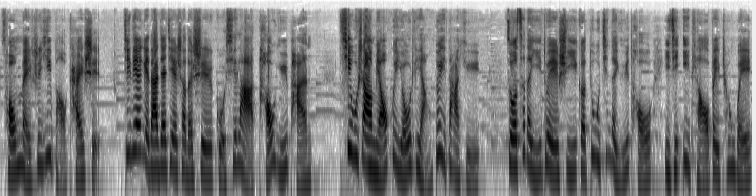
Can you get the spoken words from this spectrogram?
从每日一宝开始。今天给大家介绍的是古希腊陶鱼盘，器物上描绘有两对大鱼，左侧的一对是一个镀金的鱼头，以及一条被称为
